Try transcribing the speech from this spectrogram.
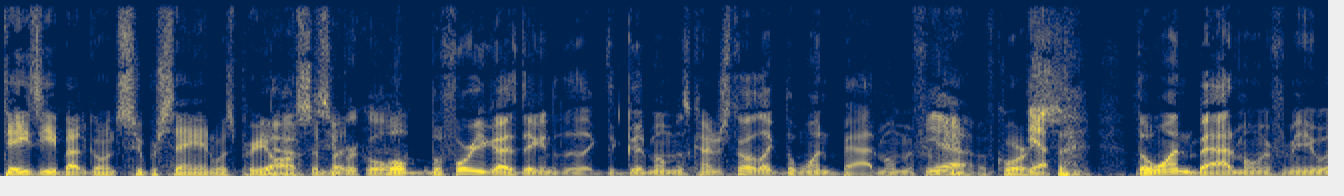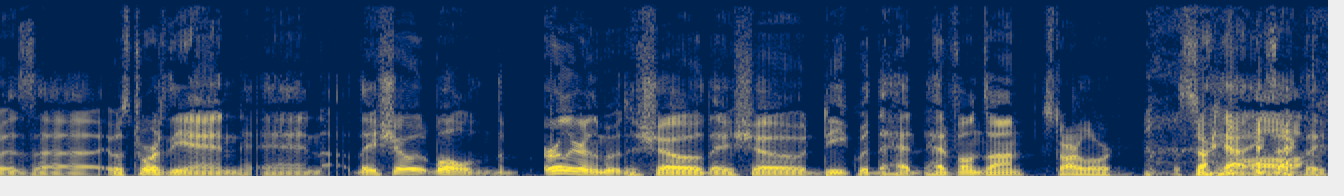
Daisy about going Super Saiyan was pretty Yeah, awesome. super but, cool. Well, before you guys dig into the like the good moments, can I just throw out like the one bad moment for Yeah, me? Yeah, of course. Yeah. The one bad moment for me was uh, it was towards the end, and they showed well the earlier in the movie the show they showed Deke with the head, headphones on. Star Lord. So yeah, Oh. exactly.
